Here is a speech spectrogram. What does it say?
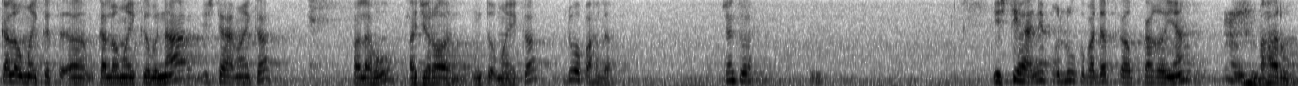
Kalau mereka uh, kalau mereka benar ijtihad mereka falahu ajran untuk mereka dua pahala. Macam itulah. Ijtihad ni perlu kepada perkara-perkara yang baharu.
